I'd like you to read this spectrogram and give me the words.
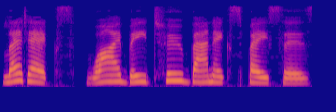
Let X, Y be two Banach spaces.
